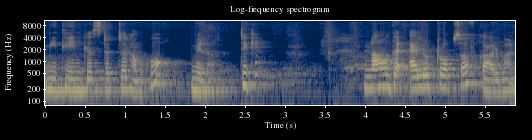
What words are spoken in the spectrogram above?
मीथेन का स्ट्रक्चर हमको मिला। ठीक है? Now the allotropes of carbon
